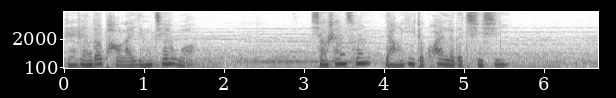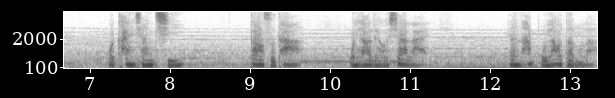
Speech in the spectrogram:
人人都跑来迎接我。小山村洋溢着快乐的气息。我看向齐，告诉他我要留下来，让他不要等了。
